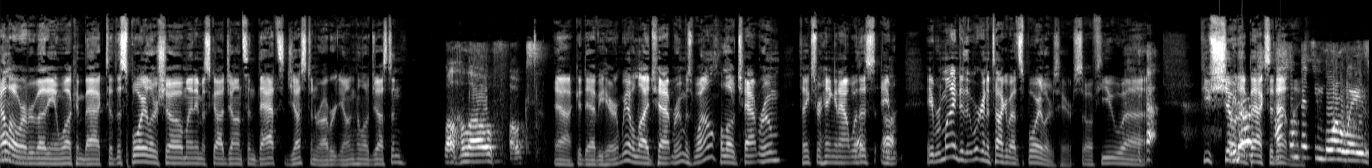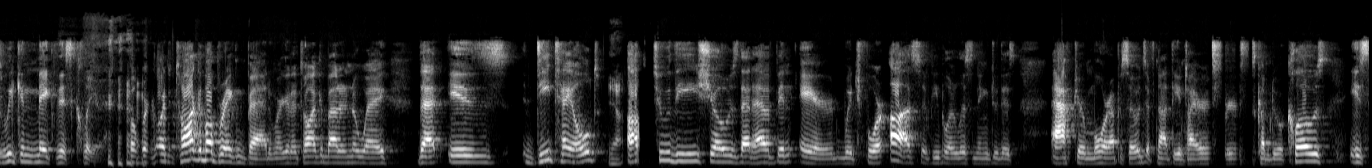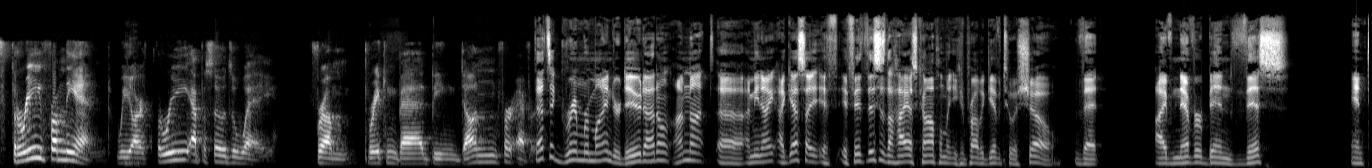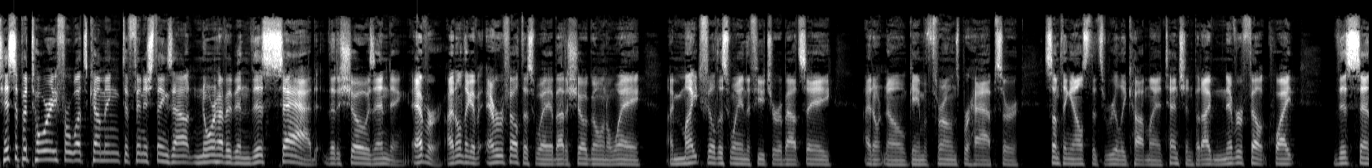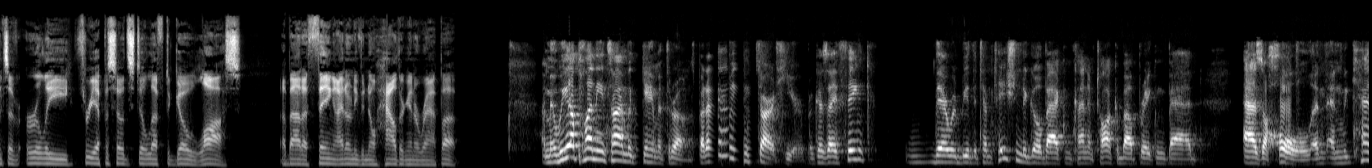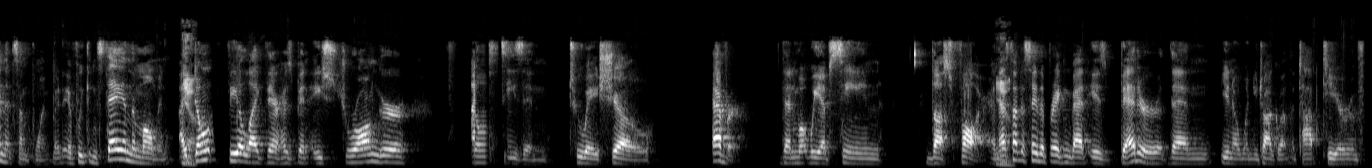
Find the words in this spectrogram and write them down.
Hello, everybody, and welcome back to the Spoiler Show. My name is Scott Johnson. That's Justin Robert Young. Hello, Justin. Well, hello, folks. Yeah, good to have you here. We have a live chat room as well. Hello, chat room. Thanks for hanging out with us. A, a reminder that we're going to talk about spoilers here. So if you uh, Yeah. if you showed up There are accidentally, How many more ways we can make this clear? but we're going to talk about Breaking Bad, and we're going to talk about it in a way that is detailed Yeah. up to the shows that have been aired. Which for us, if people are listening to this after more episodes, if not the entire series has come to a close, is three from the end. We are three episodes away from Breaking Bad being done forever. That's a grim reminder, dude. I don't. I'm not. Uh, I mean, I, I guess I, if if it, this is the highest compliment you could probably give to a show, that I've never been this anticipatory for what's coming to finish things out, nor have I been this sad that a show is ending ever. I don't think I've ever felt this way about a show going away. I might feel this way in the future about, say, I don't know, Game of Thrones, perhaps, or something else that's really caught my attention. But I've never felt quite this sense of early three episodes still left to go loss about a thing I don't even know how they're going to wrap up. I mean, we got plenty of time with Game of Thrones, but I think we can start here because I think there would be the temptation to go back and kind of talk about Breaking Bad as a whole, and, and we can at some point. But if we can stay in the moment, I don't feel like there has been a stronger final season to a show ever than what we have seen thus far. And that's not to say that Breaking Bad is better than, you know, when you talk about the top tier of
